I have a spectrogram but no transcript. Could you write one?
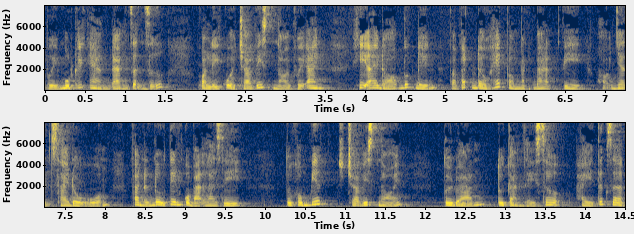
với một khách hàng đang giận dữ. Quản lý của Travis nói với anh, khi ai đó bước đến và bắt đầu hét vào mặt bạn vì họ nhận sai đồ uống, phản ứng đầu tiên của bạn là gì? Tôi không biết, Travis nói. Tôi đoán tôi cảm thấy sợ hay tức giận.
